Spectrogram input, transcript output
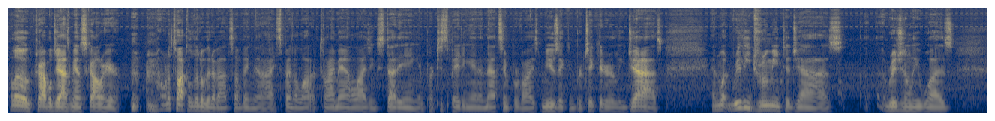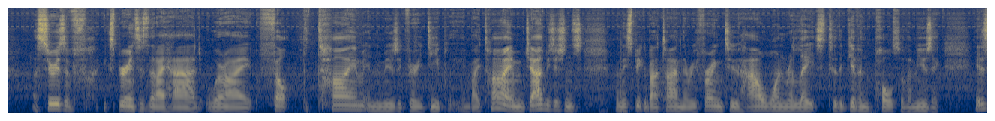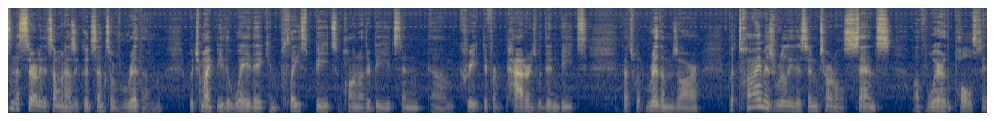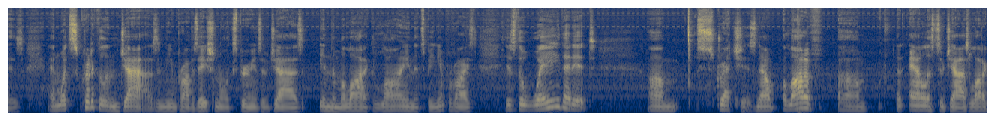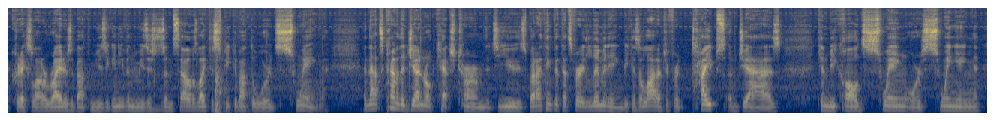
Hello, Tribal Jazzman Scholar here. I want to talk a little bit about something that I spend a lot of time analyzing, studying, and participating in, and that's improvised music, and particularly jazz. And what really drew me to jazz originally was a series of experiences that I had where I felt the time in the music very deeply. And by time, jazz musicians, when they speak about time, they're referring to how one relates to the given pulse of a music. It isn't necessarily that someone has a good sense of rhythm, which might be the way they can place beats upon other beats and um, create different patterns within beats. That's what rhythms are. But time is really this internal sense of where the pulse is. And what's critical in jazz, in the improvisational experience of jazz, in the melodic line that's being improvised, is the way that it um, stretches. Now, a lot of um, analysts of jazz, a lot of critics, a lot of writers about the music, and even the musicians themselves like to speak about the word swing. And that's kind of the general catch term that's used, but I think that that's very limiting because a lot of different types of jazz can be called swing or swinging,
